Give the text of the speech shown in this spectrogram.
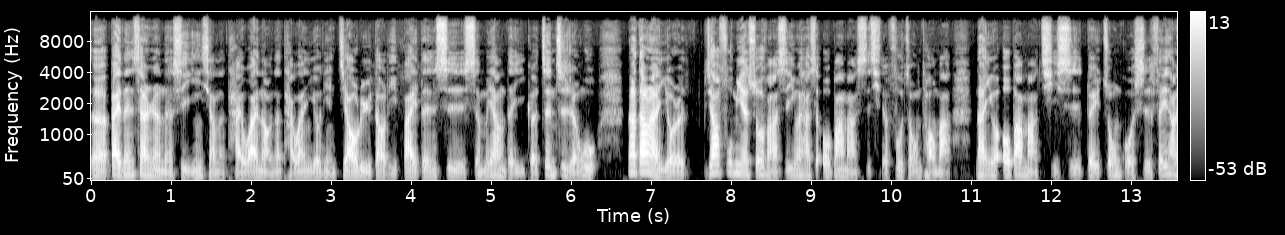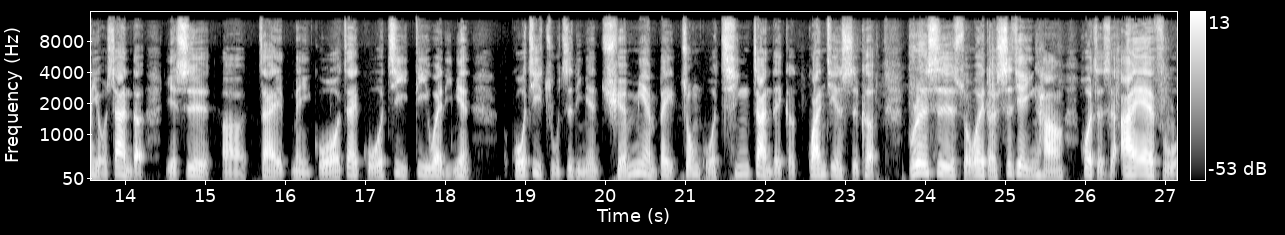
呃，拜登上任呢是影响了台湾哦。那台湾有点焦虑，到底拜登是什么样的一个政治人物？那当然有了。比较负面的说法是因为他是奥巴马时期的副总统嘛？那因为奥巴马其实对中国是非常友善的，也是呃，在美国在国际地位里面。国际组织里面全面被中国侵占的一个关键时刻，不论是所谓的世界银行，或者是 IF，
